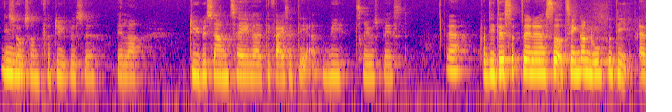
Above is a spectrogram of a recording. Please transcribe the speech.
Mm. Såsom fordybelse eller dybe samtaler. Det faktisk er der, vi trives bedst. Ja, fordi det, det er det, jeg sidder og tænker nu, fordi at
